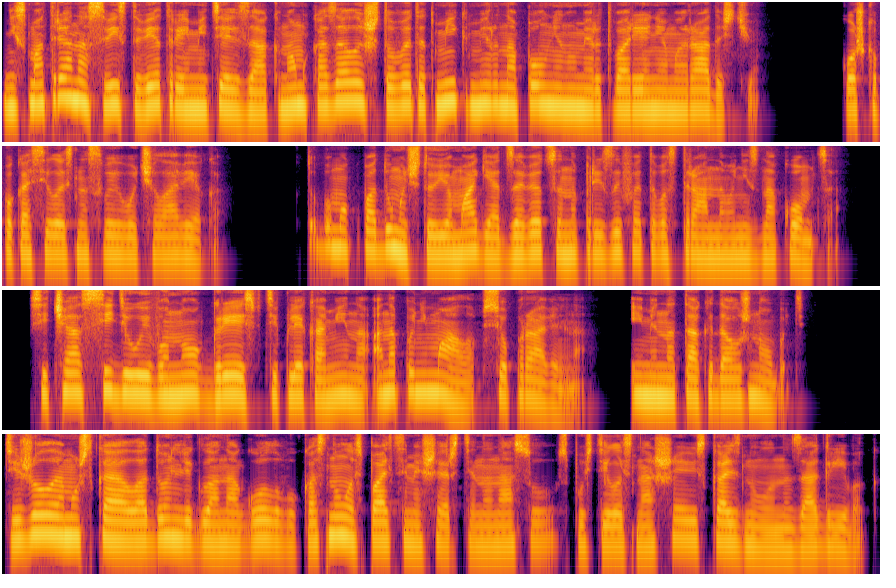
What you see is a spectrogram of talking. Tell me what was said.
Несмотря на свист ветра и метель за окном, казалось, что в этот миг мир наполнен умиротворением и радостью. Кошка покосилась на своего человека. Кто бы мог подумать, что ее магия отзовется на призыв этого странного незнакомца. Сейчас, сидя у его ног, греясь в тепле камина, она понимала, все правильно — Именно так и должно быть. Тяжелая мужская ладонь легла на голову, коснулась пальцами шерсти на носу, спустилась на шею и скользнула на загривок.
